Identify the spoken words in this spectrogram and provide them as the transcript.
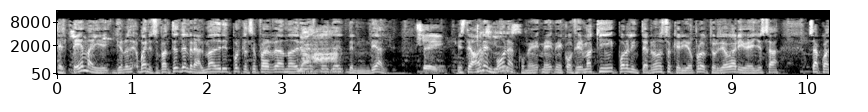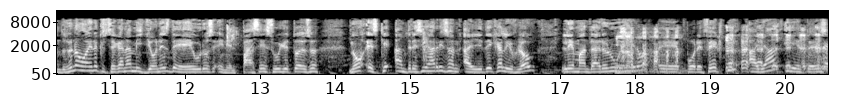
el, tema, y yo no sé, bueno, eso fue antes del Real Madrid, porque él se fue al Real Madrid después del Mundial. Sí. Estaba en el Mónaco, me, me, confirma aquí por el interno nuestro querido productor Diego Garibello, está, o sea, cuando es una vaina que usted gana millones de euros en el pase suyo y todo eso, no, es que Andrés y Harrison ahí de Califlow le mandaron un giro eh, por efecto allá y entonces,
